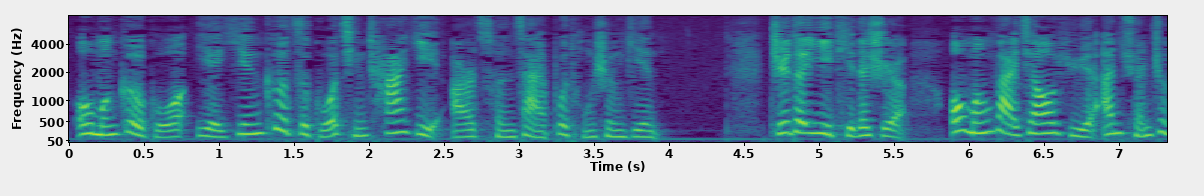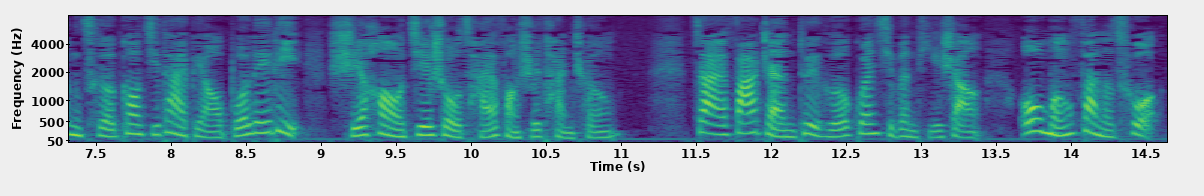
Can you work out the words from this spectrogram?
欧盟各国也因各自国情差异而存在不同声音。值得一提的是，欧盟外交与安全政策高级代表博雷利十号接受采访时坦诚，在发展对俄关系问题上，欧盟犯了错。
